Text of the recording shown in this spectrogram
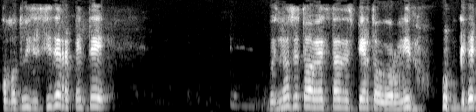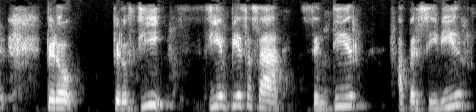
como tú dices, sí de repente, pues no sé todavía si estás despierto o dormido, pero, pero sí, sí empiezas a sentir, a percibir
